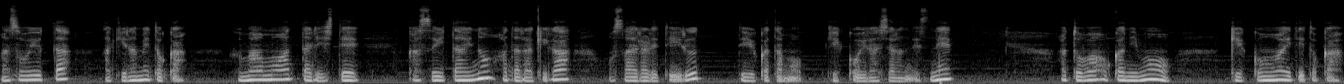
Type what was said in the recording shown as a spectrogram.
まあ、そういった諦めとか不満もあったりして下垂体の働きが抑えられているっていう方も結構いらっしゃるんですね。あとは他にも結婚相手とか、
